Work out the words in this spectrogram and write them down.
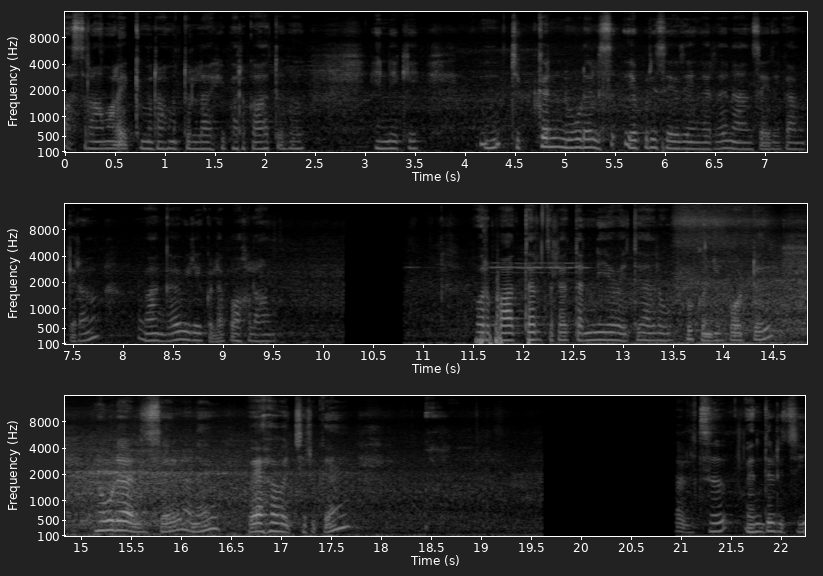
அஸ்லாம் வலைக்கம் ரஹமத்துல்லாஹி பரகாத்து இன்றைக்கி சிக்கன் நூடுல்ஸ் எப்படி செய்வதுங்கிறத நான் செய்து காமிக்கிறோம் வாங்க வீடியோக்குள்ளே போகலாம். ஒரு பாத்திரத்தில் தண்ணியை வைத்து அதில் உப்பு கொஞ்சம் போட்டு நூடுல்ஸு நான் வேக வச்சுருக்கேன். நூடுல்ஸு வெந்துடுச்சு.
